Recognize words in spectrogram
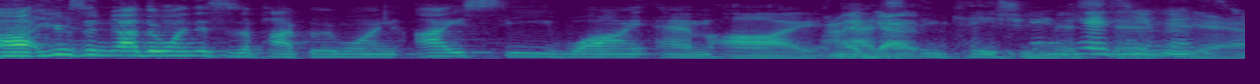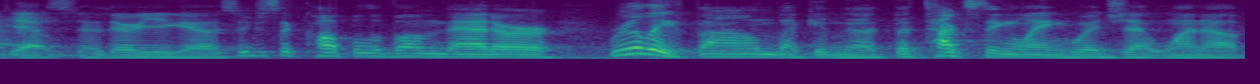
Uh, here's another one. This is a popular one. I C Y M I, and I that's got it. in case you In missed case it. you missed yeah. it. Yep. So there you go. So just a couple of them that are really found like in the, the texting language that went up,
